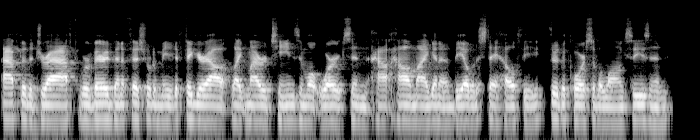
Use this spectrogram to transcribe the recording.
after the draft were very beneficial to me to figure out like my routines and what works and how how am I going to be able to stay healthy through the course of a long season.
